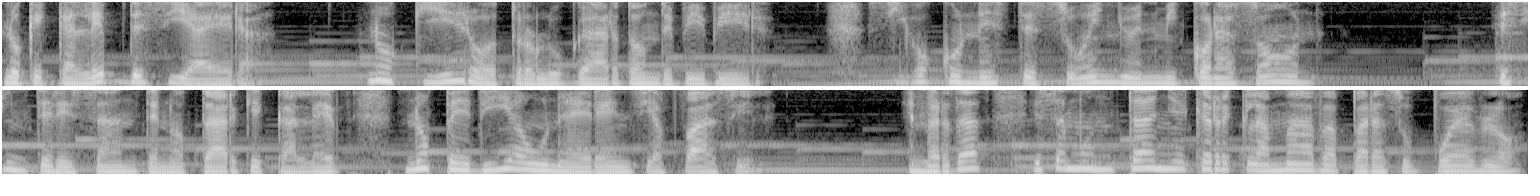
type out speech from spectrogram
lo que Caleb decía era, no quiero otro lugar donde vivir, Sigo con este sueño en mi corazón. Es interesante notar que Caleb no pedía una herencia fácil. En verdad, esa montaña que reclamaba para su pueblo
